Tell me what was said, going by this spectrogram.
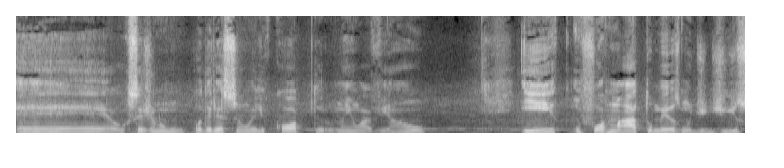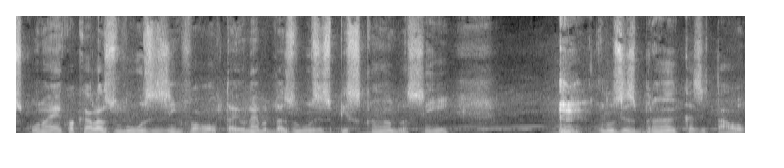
é, ou seja, não poderia ser um helicóptero nem um avião, e em formato mesmo de disco, né, com aquelas luzes em volta. Eu lembro das luzes piscando assim, luzes brancas e tal.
